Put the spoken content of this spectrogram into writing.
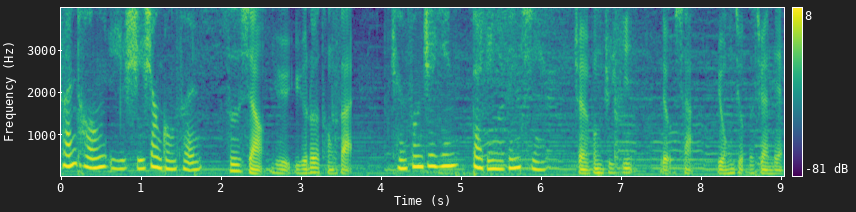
传统与时尚共存，思想与娱乐同在。尘封之音带给你温情，尘封之音留下永久的眷恋。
